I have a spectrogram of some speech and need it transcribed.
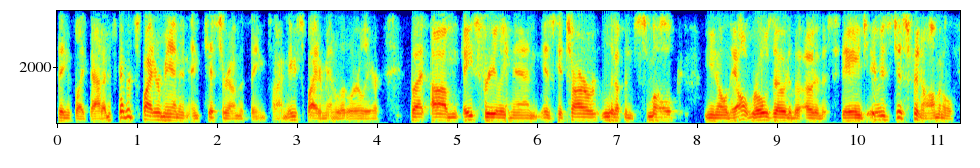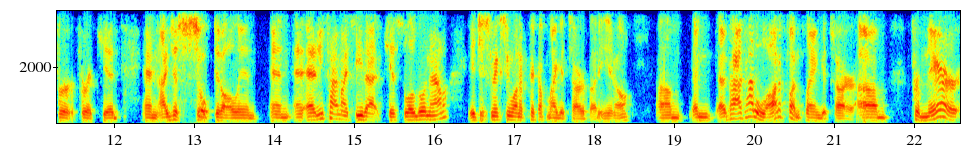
things like that. I discovered Spider-Man and, and Kiss around the same time. Maybe Spider-Man a little earlier, but um, Ace Frehley, man, his guitar lit up in smoke. You know, they all rose out of the out of the stage. It was just phenomenal for for a kid, and I just soaked it all in. And, and anytime I see that Kiss logo now, it just makes me want to pick up my guitar, buddy. You know, um, and I've, I've had a lot of fun playing guitar. Um, from there,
